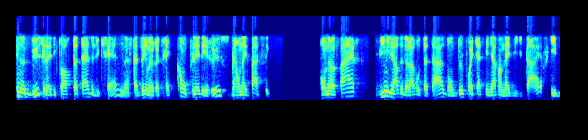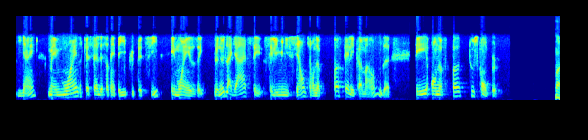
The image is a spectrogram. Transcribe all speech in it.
Si notre but, c'est la victoire totale de l'Ukraine, c'est-à-dire le retrait complet des Russes, ben on n'aide pas assez. On a offert 8 milliards de dollars au total, dont 2,4 milliards en aide militaire, ce qui est bien, mais moindre que celle de certains pays plus petits et moins aisés. Le nœud de la guerre, c'est les munitions, puis on n'a pas fait les commandes et on n'offre pas tout ce qu'on peut. Ouais.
